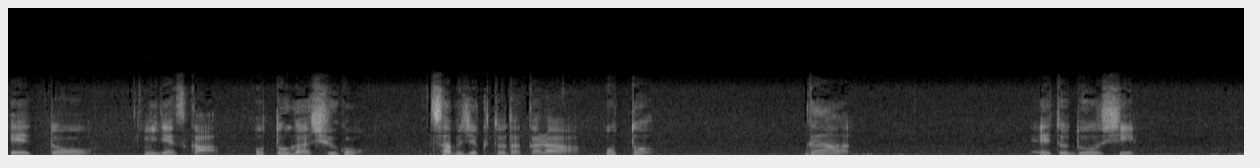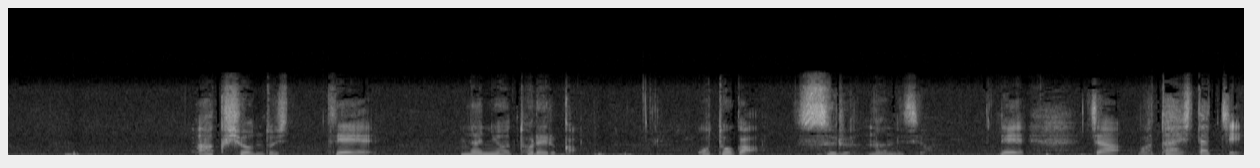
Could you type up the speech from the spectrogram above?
えっ、ー、といいですか？音が主語。 subject だから音がえっ、ー、と動詞。アクションとして何を取れるか。音がするなんですよ。でじゃあ私たち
